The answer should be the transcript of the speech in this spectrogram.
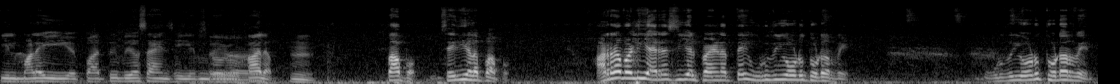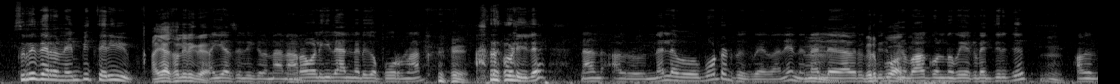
மழையை பார்த்து விவசாயம் செய்கின்ற ஒரு காலம். பார்ப்போம். செய்திகளை பார்ப்போம். அறவழி அரசியல் பயணத்தை உறுதியோடு தொடர்வேன். உறுதியோடு தொடர்வேன். சிறிதரன் எம்பி தெரிவிப்பு ஐயா சொல்லியிருக்கிறேன் ஐயா சொல்லிக்கிறேன் நான் அறவழியில நடுக போறேன் நான் அறவழியில நான் அவர் நல்ல ஓட்டு எடுத்துருக்கிறார் தானே? நல்ல அவருக்கு வாக்குகள் நிறைய கிடைச்சிருக்கு. அவர்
